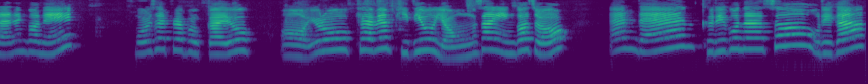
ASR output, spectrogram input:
라는 거네. 뭘 살펴볼까요? 어, 이렇게 하면 비디오 영상인 거죠. And then 그리고 나서 우리가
